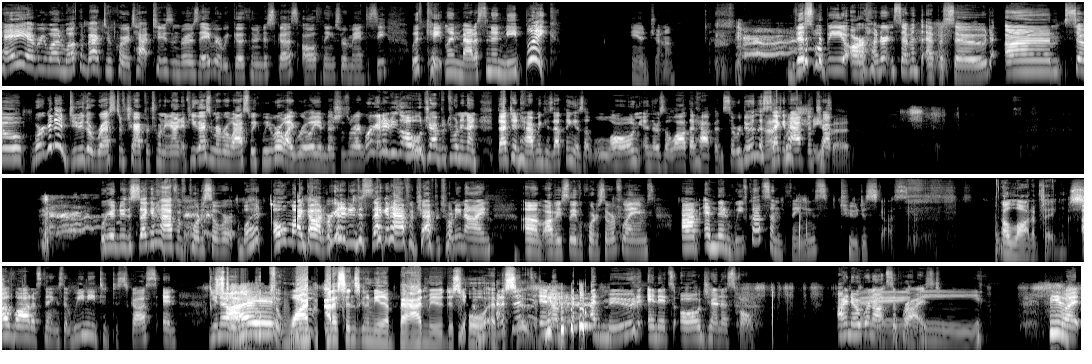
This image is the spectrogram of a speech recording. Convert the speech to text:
Hey everyone, welcome back to Quarter Tattoos and Rose, where we go through and discuss all things romantasy with Caitlin, Madison, and me, Blake, and Jenna. this will be our 107th episode. Um, so we're gonna do the rest of chapter 29. If you guys remember last week, we were like really ambitious. We're like, we're gonna do the whole chapter 29. That didn't happen because that thing is long and there's a lot that happens. So we're doing the That's second half of chapter. Said. We're gonna do the second half of Court of Silver. What? Oh my God! We're gonna do the second half of chapter twenty nine. Um, obviously, of A Court of Silver Flames. Um, and then we've got some things to discuss. A lot of things. A lot of things that we need to discuss, and you know, I don't why you- Madison's gonna be in a bad mood this yeah, whole Madison's episode. in a bad mood, and it's all Jenna's fault. I know we're not surprised, See, but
